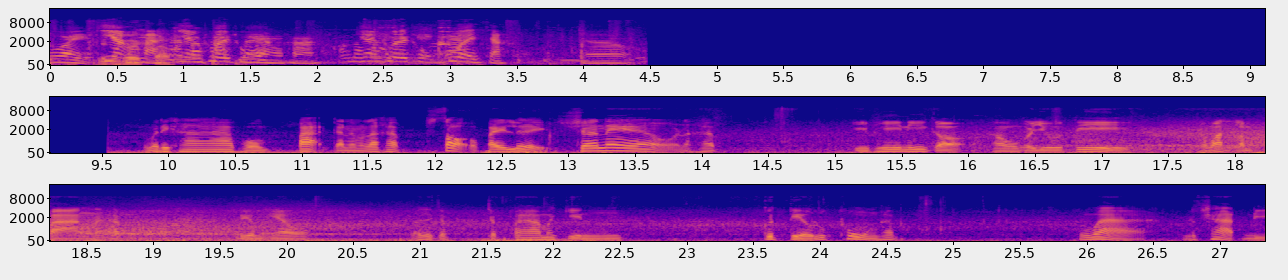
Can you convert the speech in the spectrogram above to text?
ถ้วยเอียงค่ะเอียงถ้วยทุกอย่างค่ะเยี่ยงถ้วยทุกถ้วยจ้ะ สวัสดีครับผมปะกันมาแล้วครับเสาะไปเรื่อยชาแนลนะครับ EP นี้ก็เฮาก็อยู่ที่จังหวัดลำปางนะครับเรียมแอลแล้วก็จะจะป้ามากินก๋วยเตี๋ยวลูกทุ่งครับเพราะว่ารสชาติดี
